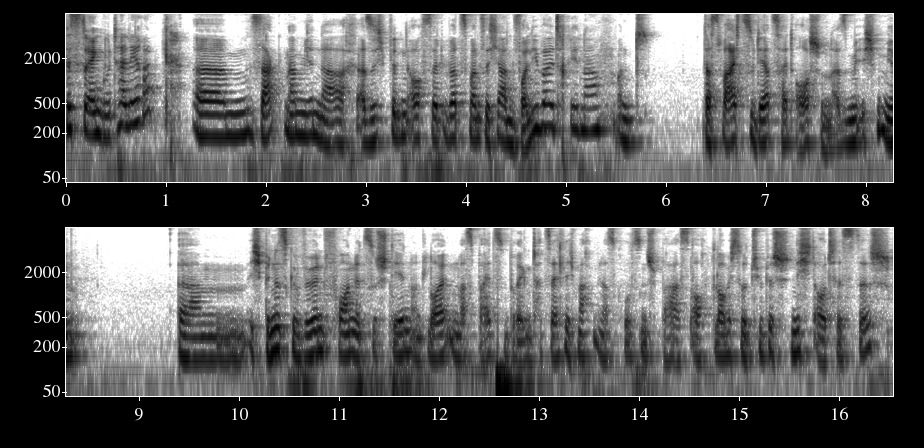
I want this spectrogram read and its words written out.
Bist du ein guter Lehrer? Ähm, sagt man mir nach. Also ich bin auch seit über 20 Jahren Volleyballtrainer und das war ich zu der Zeit auch schon. Also ich, mir ähm, ich bin es gewöhnt, vorne zu stehen und Leuten was beizubringen. Tatsächlich macht mir das großen Spaß. Auch, glaube ich, so typisch nicht autistisch.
